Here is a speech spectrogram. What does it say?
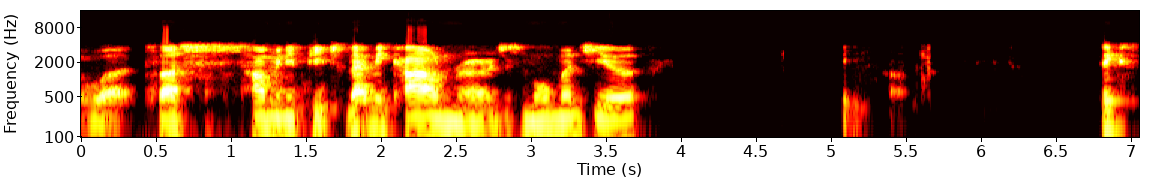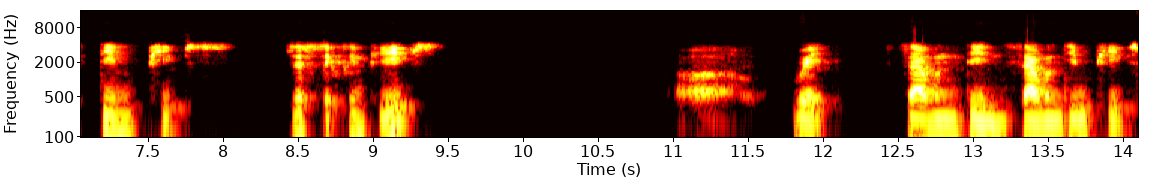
what plus how many pips? Let me count. Uh, just a moment here. 16 pips. Just 16 pips. Uh, wait, 17, 17 pips.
